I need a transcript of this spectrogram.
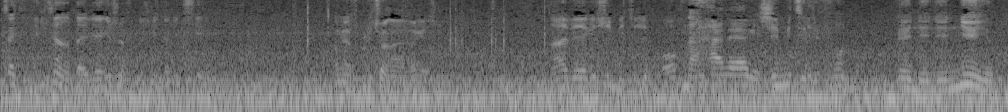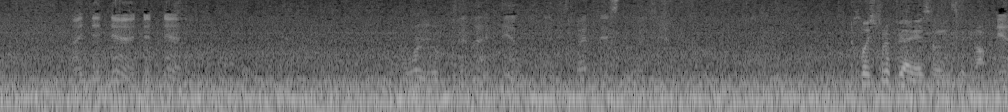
Кстати, нельзя на авиарежим включить, Алексей. У меня включенная режим. На авиарежиме телефон. На режиме телефон. Не-не-не-не. А, не, не, не, не. Ой, ёп. Нет, нет, хватит снимать. Хочешь пропиарить свой инстаграм? Не,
